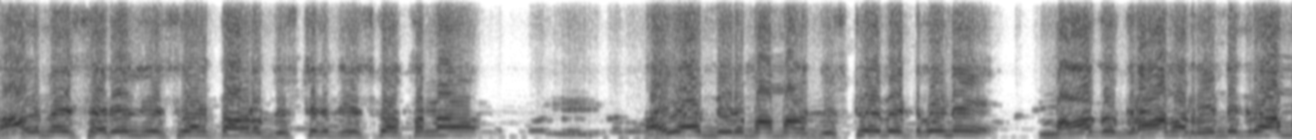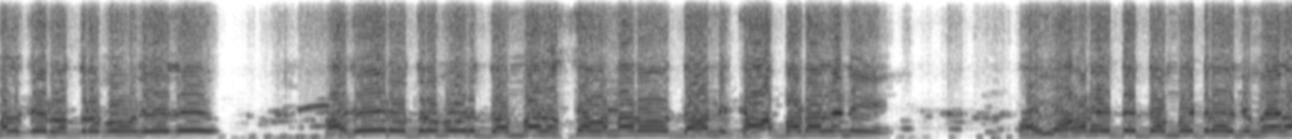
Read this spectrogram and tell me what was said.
వాళ్ళ మీద చర్యలు తీసుకొని తమ దృష్టికి తీసుకొస్తున్నాం. అయ్యా మీరు మమ్మల్ని దృష్టిలో పెట్టుకొని మాకు గ్రామం రెండు గ్రామాలకి రుద్రభూమి లేదు. అదే రుద్రభూమి దమ్మేస్తా ఉన్నారో. దాన్ని కాపాడాలని ఎవరైతే దమ్మట్టారో దాని మీద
